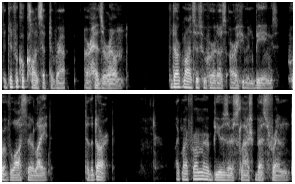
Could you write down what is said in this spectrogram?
The difficult concept to wrap our heads around. The dark monsters who hurt us are human beings who have lost their light to the dark. Like my former abuser slash best friend,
